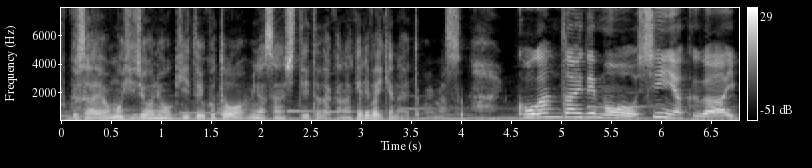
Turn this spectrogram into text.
副作用も非常に大きいということを皆さん知っていただかなければいけないと思います。はい、抗がん剤でも新薬がいっ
